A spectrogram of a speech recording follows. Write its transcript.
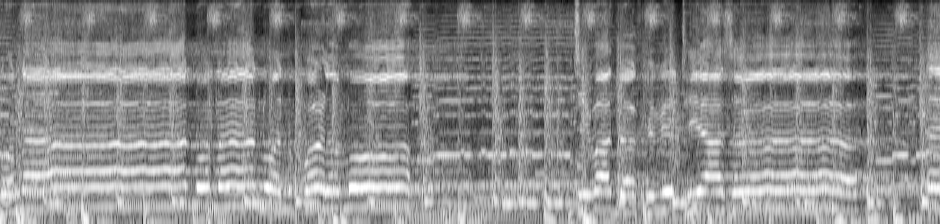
નોના નોના નોનપણમો જેવા દખ વેઠિયા છે એ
